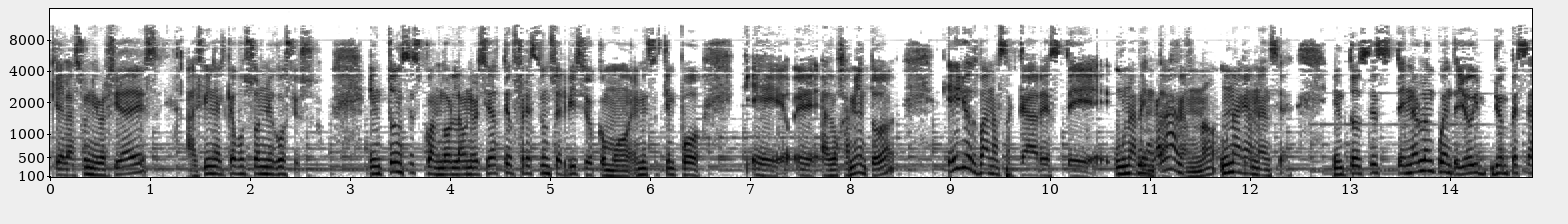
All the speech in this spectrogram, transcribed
que las universidades al fin y al cabo son negocios. Entonces cuando la universidad te ofrece un servicio como en este tiempo eh, eh, alojamiento, ellos van a sacar este una, ventaja, ¿no? Una ganancia. Entonces tenerlo en cuenta. Yo, yo empecé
